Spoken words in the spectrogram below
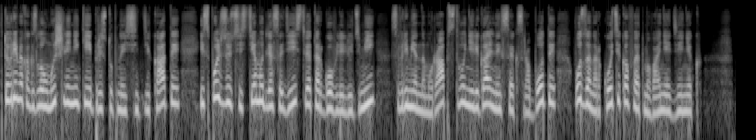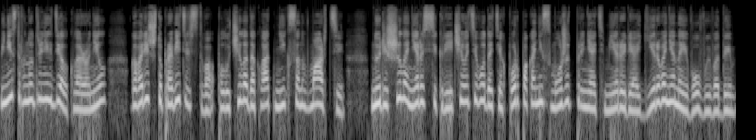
В то время как злоумышленники и преступные синдикаты используют систему для содействия торговле людьми, современному рабству, нелегальной секс-работы, ввоза наркотиков и отмывания денег. Министр внутренних дел Клэр О'Нил говорит, что правительство получило доклад Никсон в марте, но решило не рассекречивать его до тех пор, пока не сможет принять меры реагирования на его выводы.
